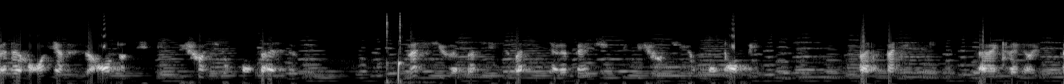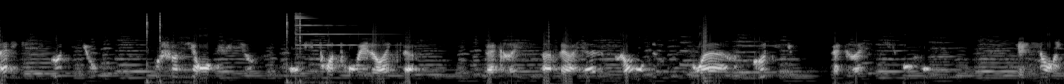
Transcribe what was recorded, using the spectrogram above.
Madame revient de sa randonnée et ses chaussures sont sales. Monsieur a passé sa matinée à la pêche et ses chaussures ont trempé. Pas de panique. Avec la graisse Alexis Godillot, aux chaussures en cuir, on vite retrouver leur éclat. La graisse impériale blonde, noire, Godillot. La graisse jusqu'au fond. Elle nourrit,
